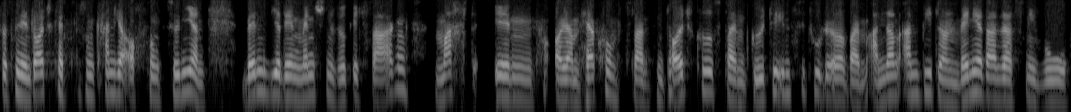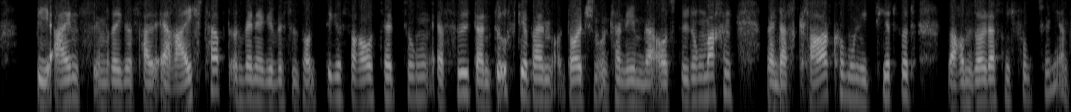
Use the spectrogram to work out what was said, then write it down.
das mit den Deutschkenntnissen kann ja auch funktionieren. Wenn wir den Menschen wirklich sagen, macht in eurem Herkunftsland einen Deutschkurs beim Goethe-Institut oder beim anderen Anbieter und wenn ihr dann das Niveau B1 im Regelfall erreicht habt und wenn ihr gewisse sonstige Voraussetzungen erfüllt, dann dürft ihr beim deutschen Unternehmen eine Ausbildung machen. Wenn das klar kommuniziert wird, warum soll das nicht funktionieren?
